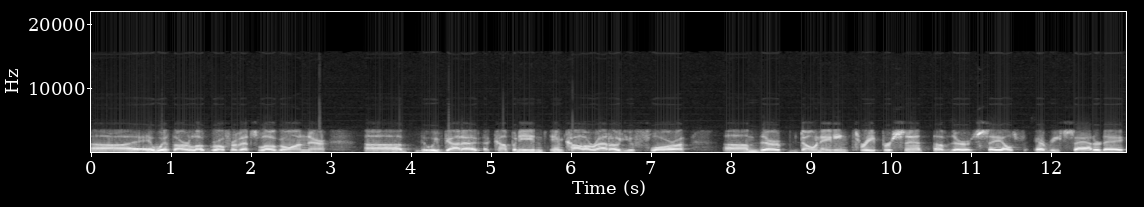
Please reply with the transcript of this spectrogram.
uh, with our lo- Grow for Vets logo on there. Uh, we've got a, a company in, in Colorado, Euflora. Um, they're donating 3% of their sales every Saturday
